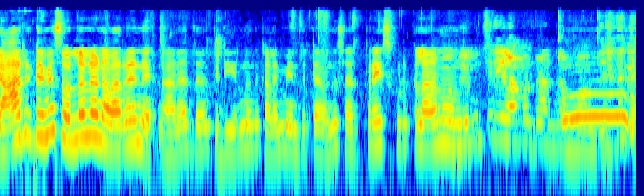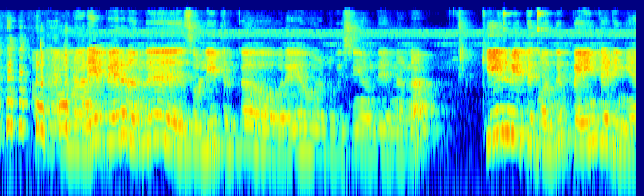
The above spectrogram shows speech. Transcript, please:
யாருக்கிட்டையுமே சொல்லலை நான் வரேன்னு நானே அதான் திடீர்னு வந்து கிளம்பி வந்துட்டேன் வந்து சர்ப்ரைஸ் கொடுக்கலான்னு வந்து. நிறைய பேர் வந்து சொல்லிட்டு இருக்க ஒரே ஒரு விஷயம் வந்து என்னன்னா கீழ் வீட்டுக்கு வந்து பெயிண்ட் அடிங்க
